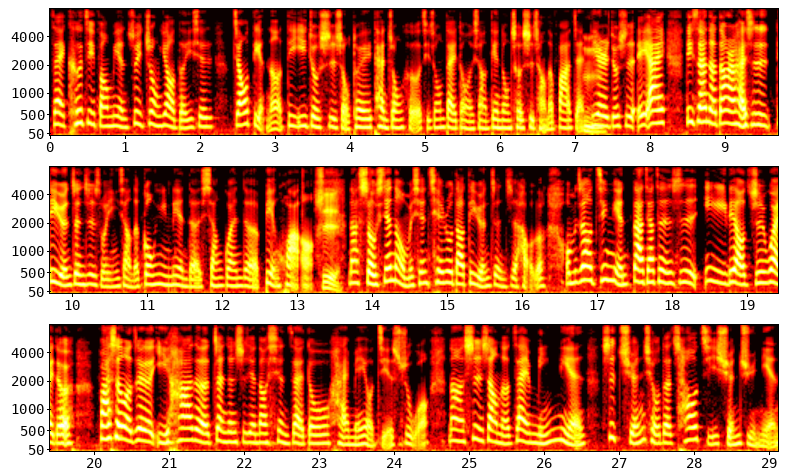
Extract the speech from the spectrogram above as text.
在科技方面最重要的一些焦点呢，第一就是首推碳中和，其中带动了像电动车市场的发展；第二就是 AI；第三呢，当然还是地缘政治所影响的供应链的相关的变化啊。是。那首先呢，我们先切入到地缘政治好了。我们知道今年大家真的是意料之外的发生了这个以哈的战争事件，到现在都还没有结束哦。那事实上呢，在明年是全球的超级选举年，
